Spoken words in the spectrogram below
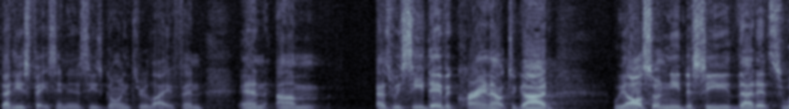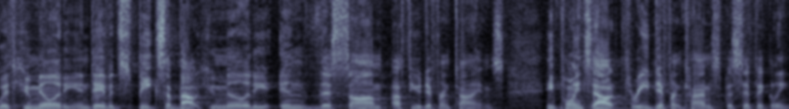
that he's facing as he's going through life. And, and um, as we see David crying out to God, we also need to see that it's with humility. And David speaks about humility in this psalm a few different times. He points out three different times specifically.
